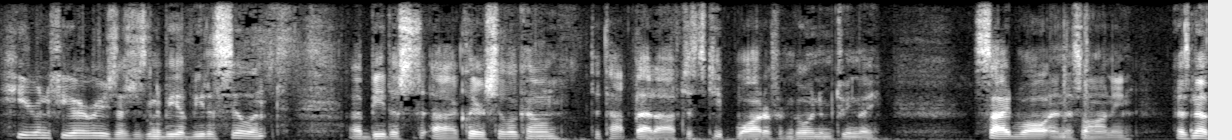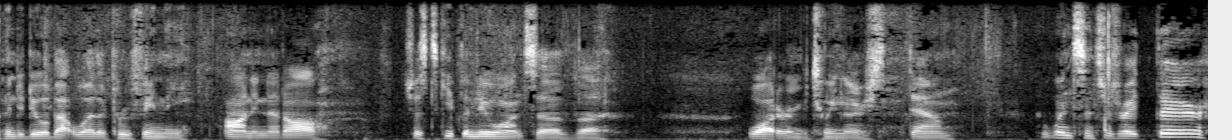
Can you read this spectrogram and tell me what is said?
here in a few areas. There's just going to be a Vita sealant, a Vita uh, clear silicone to top that off, just to keep water from going in between the sidewall and this awning. Has nothing to do about weatherproofing the awning at all. Just to keep the nuance of uh, water in between theirs down. The wind sensor's right there.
